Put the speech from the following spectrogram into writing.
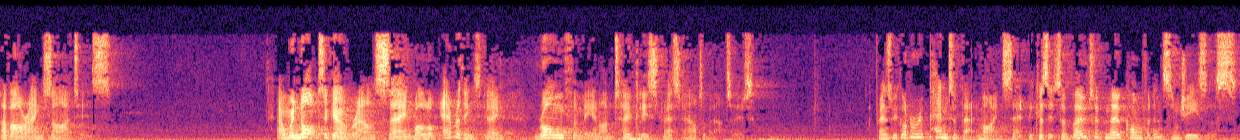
of our anxieties. And we're not to go around saying, well, look, everything's going wrong for me and I'm totally stressed out about it. Friends, we've got to repent of that mindset because it's a vote of no confidence in Jesus.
